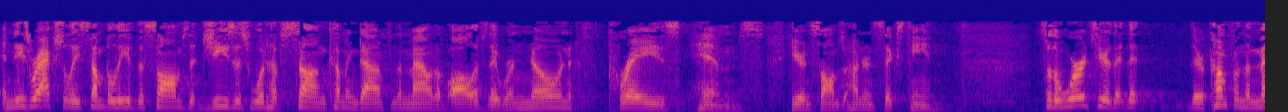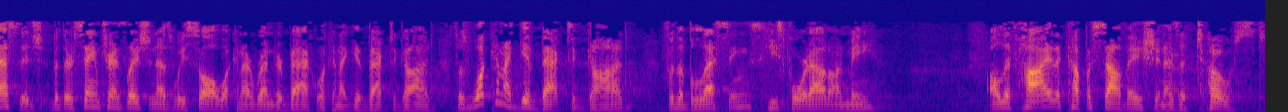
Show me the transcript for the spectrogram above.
And these were actually, some believe, the Psalms that Jesus would have sung coming down from the Mount of Olives. They were known praise hymns here in Psalms 116. So the words here that, that they come from the message, but they're same translation as we saw. What can I render back? What can I give back to God? So it's what can I give back to God for the blessings He's poured out on me? I'll lift high the cup of salvation as a toast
